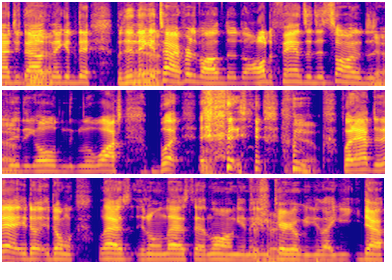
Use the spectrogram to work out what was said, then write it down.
nine two thousand, Yeah. they get there, but then they Yeah. get tired. First of all, the, the- all the fans of this song, the, Yeah. the, the old little wash. But but after that, it don't, it don't last. It don't last that long in, in sure. karaoke. You like you, now,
